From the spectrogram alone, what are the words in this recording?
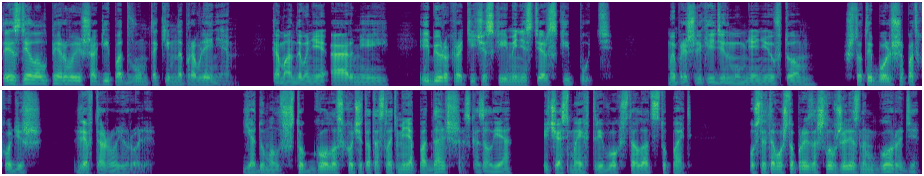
Ты сделал первые шаги по двум таким направлениям — командование армией и бюрократический министерский путь. Мы пришли к единому мнению в том, что ты больше подходишь для второй роли. «Я думал, что голос хочет отослать меня подальше», — сказал я, и часть моих тревог стала отступать. После того, что произошло в Железном городе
